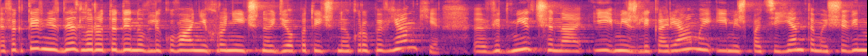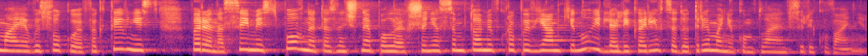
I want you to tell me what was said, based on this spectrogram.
Ефективність дезлоротидину в лікуванні хронічної діопатичної кропив'янки е, відмічена і між лікарями, і між пацієнтами, що він має високу ефективність, переносимість, повне та значне полегшення симптомів кропив'янки. Ну і для лікарів це дотримання комплаєнсу лікування.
